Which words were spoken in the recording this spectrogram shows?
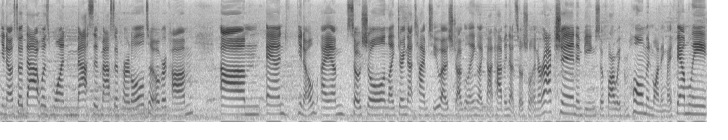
you know, so that was one massive, massive hurdle to overcome. Um, and you know, I am social, and like during that time too, I was struggling, like not having that social interaction and being so far away from home and wanting my family.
